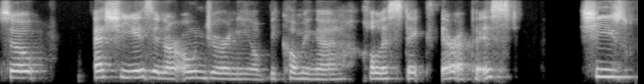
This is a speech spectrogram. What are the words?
So, as she is in her own journey of becoming a holistic therapist, she's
